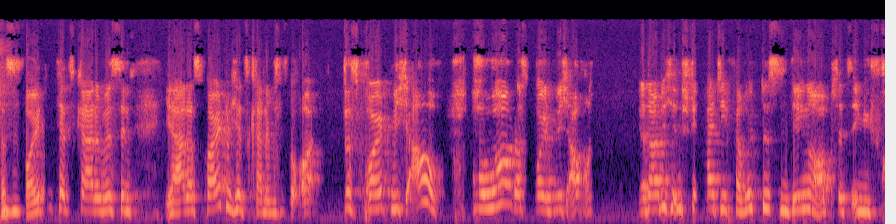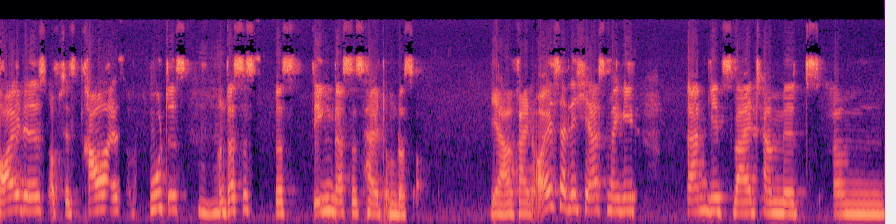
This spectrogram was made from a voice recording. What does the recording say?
Das mhm. freut mich jetzt gerade ein bisschen. Ja, das freut mich jetzt gerade ein bisschen. oh, das freut mich auch. Oh wow, das freut mich auch. Und ja, dadurch entstehen halt die verrücktesten Dinge, ob es jetzt irgendwie Freude ist, ob es jetzt Trauer ist, ob es Wut ist. Mhm. Und das ist das Ding, dass es halt um das ja, rein äußerliche erstmal geht. Dann geht es weiter mit, ähm,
